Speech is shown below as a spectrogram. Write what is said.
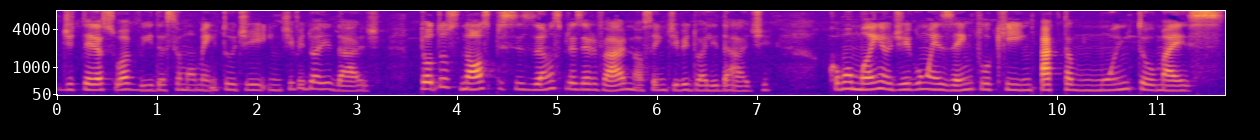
de ter a sua vida, seu momento de individualidade. Todos nós precisamos preservar nossa individualidade. Como mãe, eu digo um exemplo que impacta muito, mas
